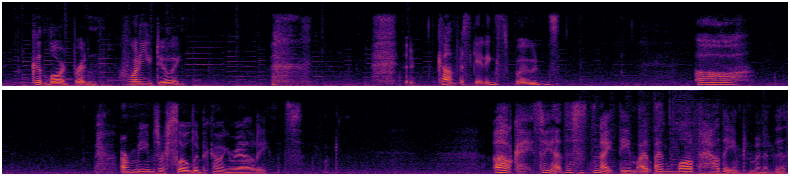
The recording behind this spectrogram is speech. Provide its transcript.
Good lord, Britain. What are you doing? They're confiscating spoons. Oh our memes are slowly becoming reality. That's. Oh, okay, so yeah, this is the night theme. I, I love how they implemented this.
